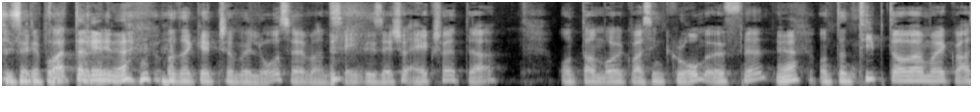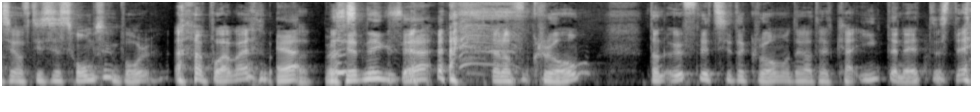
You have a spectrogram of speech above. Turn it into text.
Diese Reporterin. ja. Und dann geht schon mal los, ja. man, das Handy ist eh schon eingeschaltet, ja. Und dann mal quasi in Chrome öffnen ja. und dann tippt aber mal quasi auf dieses Home-Symbol ein paar Mal. Ja, passiert nichts, ja. Dann auf Chrome dann öffnet sich der Chrome und er hat halt kein Internet. Das der,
